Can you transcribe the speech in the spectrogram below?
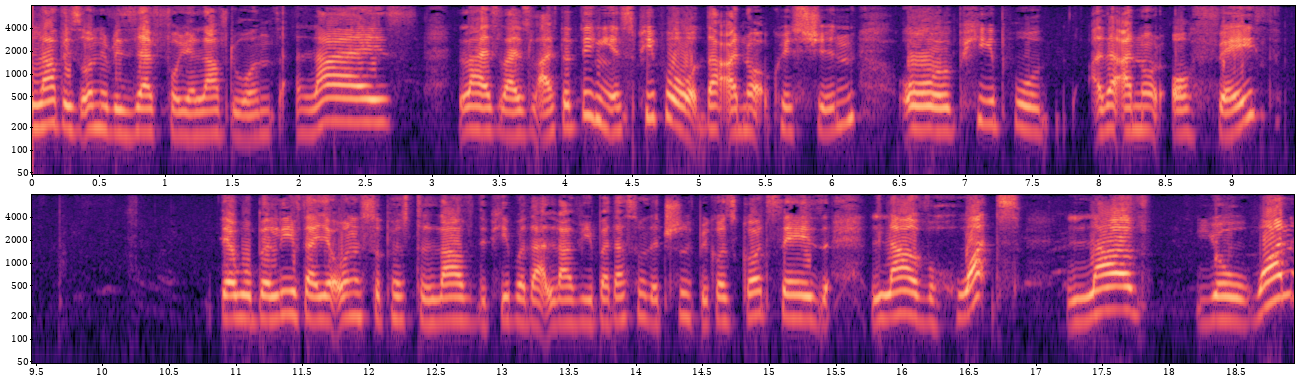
love is only reserved for your loved ones. Lies, lies, lies, lies. The thing is, people that are not Christian or people that are not of faith, they will believe that you're only supposed to love the people that love you, but that's not the truth because God says, Love what? Love your one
